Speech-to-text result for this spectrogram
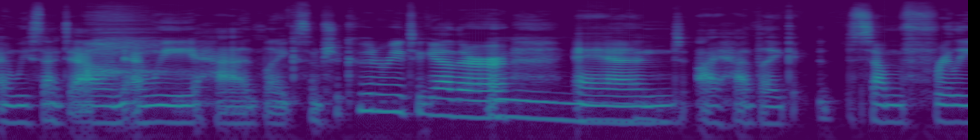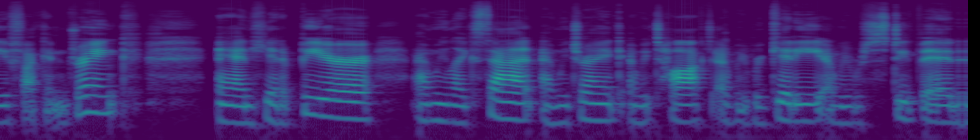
and we sat down and we had like some charcuterie together Mm. and I had like some frilly fucking drink and he had a beer and we like sat and we drank and we talked and we were giddy and we were stupid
